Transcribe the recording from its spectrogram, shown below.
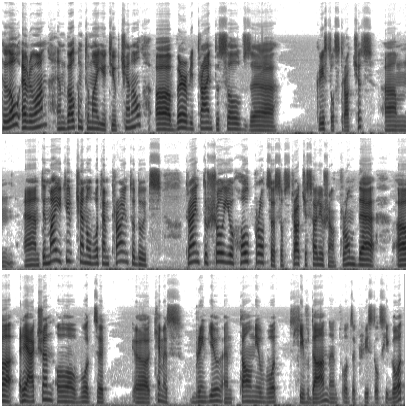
Hello everyone and welcome to my YouTube channel uh, where we're trying to solve the crystal structures. Um, and in my YouTube channel what I'm trying to do is trying to show you whole process of structure solution from the uh, reaction or what uh, chemists bring you and telling you what he've done and what the crystals he got.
